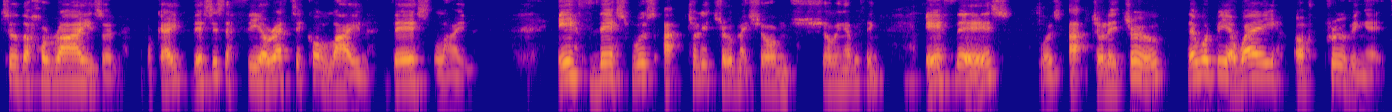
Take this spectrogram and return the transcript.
to the horizon. Okay, this is a theoretical line, this line. If this was actually true, make sure I'm showing everything. If this was actually true, there would be a way of proving it.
